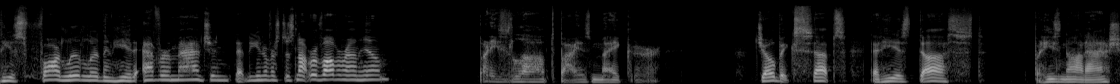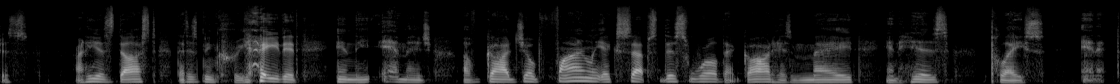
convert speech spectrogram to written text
that he is far littler than he had ever imagined, that the universe does not revolve around him, but he's loved by his Maker. Job accepts that he is dust, but he's not ashes. Right? He is dust that has been created in the image of God. Job finally accepts this world that God has made and his place in it.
